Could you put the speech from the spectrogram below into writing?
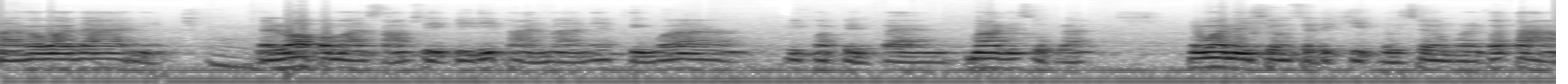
มาก็ว่าได้เนี่ย ในรอบประมาณ3-4ปีที่ผ่านมาเนี่ยถือว่ามีความเปลี่ยนแปลงมากที่สุดแล้ว ไม่ว่าในเชิงเศรษฐกิจหรือเชิงอะไรก็ตาม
